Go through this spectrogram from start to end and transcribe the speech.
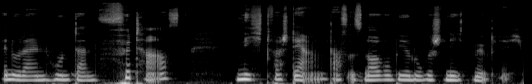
wenn du deinen Hund dann fütterst, nicht verstärken. Das ist neurobiologisch nicht möglich.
